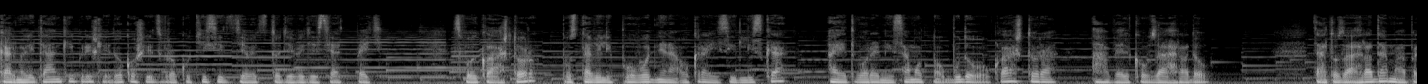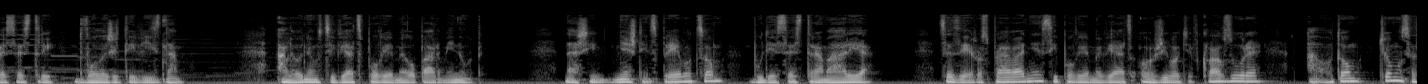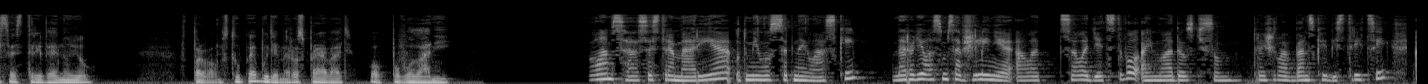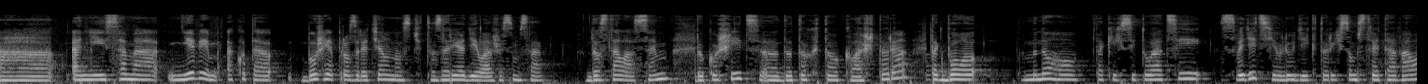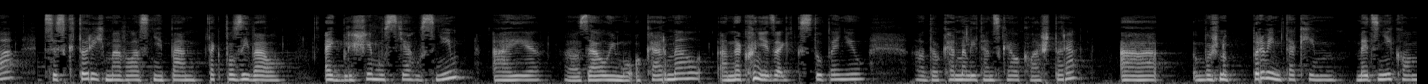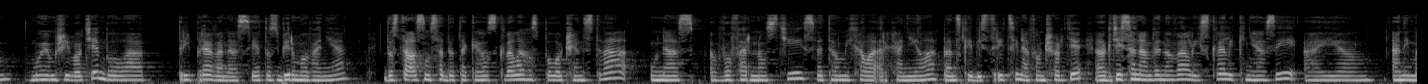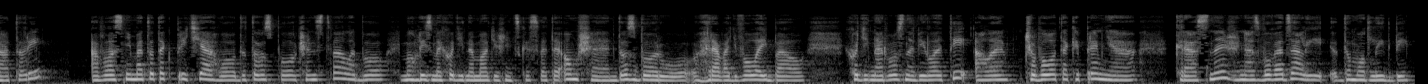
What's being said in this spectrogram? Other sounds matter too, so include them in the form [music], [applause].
karmelitánky prišli do Košic v roku 1995. Svoj kláštor postavili pôvodne na okraji sídliska a je tvorený samotnou budovou kláštora a veľkou záhradou. Táto záhrada má pre sestry dôležitý význam. Ale o ňom si viac povieme o pár minút. Naším dnešným sprievodcom bude sestra Mária. Cez jej rozprávanie si povieme viac o živote v klauzúre a o tom, čomu sa sestry venujú. V prvom stupe budeme rozprávať o povolaní. Volám sa sestra Mária od milosrdnej lásky. Narodila som sa v Žiline, ale celé detstvo aj mladosť som prežila v Banskej Bystrici a ani sama neviem, ako tá Božia prozreteľnosť to zariadila, že som sa dostala sem do Košíc, do tohto kláštora. Tak bolo mnoho takých situácií, svedectiev ľudí, ktorých som stretávala, cez ktorých ma vlastne pán tak pozýval aj k bližšiemu vzťahu s ním, aj záujmu o Karmel a nakoniec aj k vstúpeniu do karmelitanského kláštora. A možno prvým takým medzníkom v mojom živote bola príprava na sviatosť birmovania, Dostala som sa do takého skvelého spoločenstva u nás vo farnosti svätého Michala Archaniela v Banskej Bystrici na Fončorde, kde sa nám venovali skvelí kňazi aj e, animátori. A vlastne ma to tak pritiahlo do toho spoločenstva, lebo mohli sme chodiť na mladežnické sveté omše, do zboru, hravať volejbal, chodiť na rôzne výlety, ale čo bolo také pre mňa krásne, že nás vovádzali do modlitby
